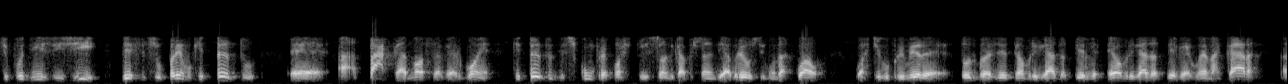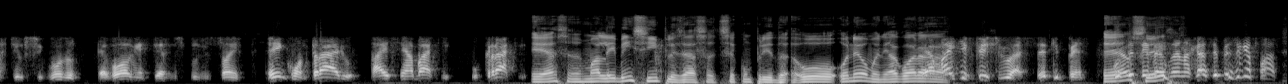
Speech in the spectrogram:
se podia exigir desse Supremo que tanto é, ataca a nossa vergonha, que tanto descumpre a Constituição de Capistrano de Abreu, segundo a qual o artigo 1 é todo brasileiro tem obrigado a ter, é obrigado a ter vergonha na cara, artigo 2 revoguem-se as disposições em contrário a esse abaque o craque. Essa é uma lei bem simples essa de ser cumprida. O, o Neumann, agora... É a mais difícil, viu? Você que pensa. É, você tem vergonha na cara, você pensa que é fácil.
